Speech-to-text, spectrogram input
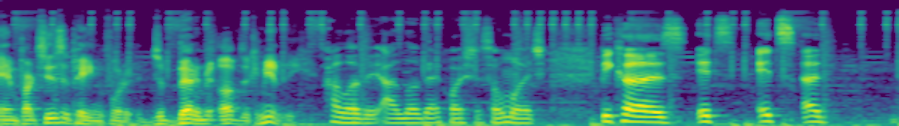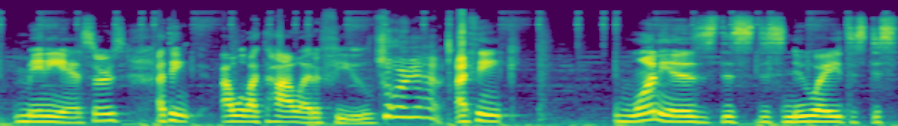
and participating for the, betterment of the community? I love it. I love that question so much because it's it's a many answers. I think I would like to highlight a few. Sure, yeah. I think one is this this new age, this this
